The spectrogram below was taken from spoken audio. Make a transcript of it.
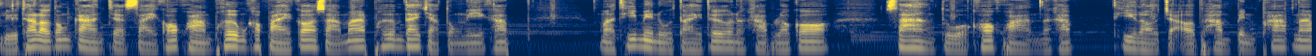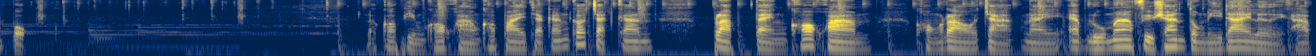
หรือถ้าเราต้องการจะใส่ข้อความเพิ่มเข้าไป ก็สามารถเพิ่มได้จากตรงนี้ครับ มาที่เมนู Title นะครับ แล้วก็สร้างตัวข้อความนะครับ ที่เราจะเอาทำเป็นภาพหน้าปก แล้วก็พิมพ์ข้อความเข้าไป จากนั้นก็จัดการปรับแต่งข้อความของเราจากในแอป Luma Fusion ตรงนี้ได้เลยครับ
